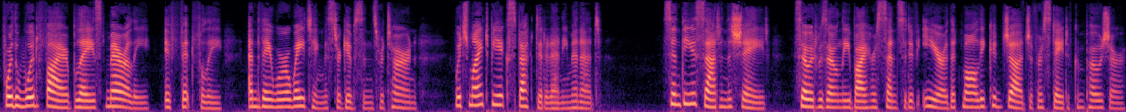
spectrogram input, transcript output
for the wood fire blazed merrily, if fitfully, and they were awaiting Mr. Gibson's return, which might be expected at any minute. Cynthia sat in the shade, so it was only by her sensitive ear that Molly could judge of her state of composure.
